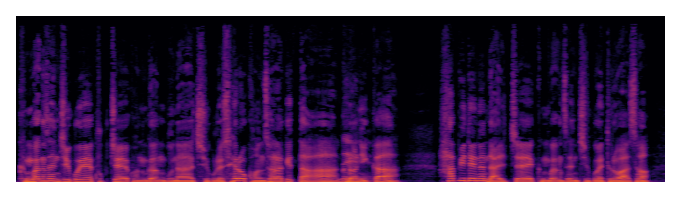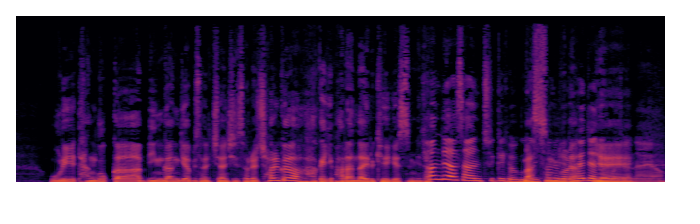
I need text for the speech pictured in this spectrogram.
금강산 지구의 국제 관광 문화 지구를 새로 건설하겠다. 네. 그러니까 합의되는 날짜에 금강산 지구에 들어와서 우리 당국과 민간 기업이 설치한 시설을 철거하기 바란다 이렇게 얘기했습니다. 현대화산 측에 결국은 맞습니다. 철거를 해야 되는 예. 거잖아요.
